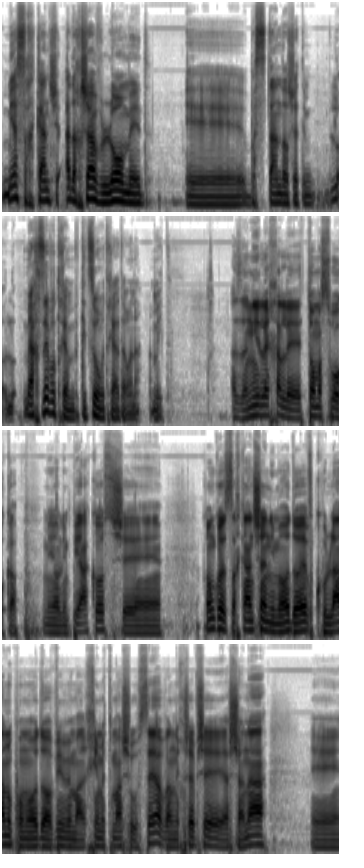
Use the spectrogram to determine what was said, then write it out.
מי השחקן שעד עכשיו לא עומד אה, בסטנדרט שאתם... לא, לא, מאכזב אתכם, בקיצור, מתחילת העונה? עמית. אז אני אלך על אה, תומאס ווקאפ מאולימפיאקוס, ש... קודם כל זה שחקן שאני מאוד אוהב, כולנו פה מאוד אוהבים ומעריכים את מה שהוא עושה, אבל אני חושב שהשנה, אה,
